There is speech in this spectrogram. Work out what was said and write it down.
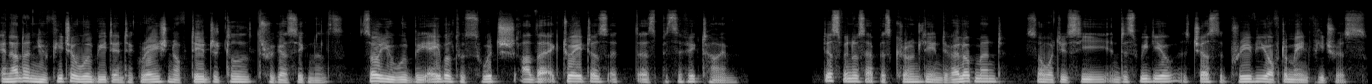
Another new feature will be the integration of digital trigger signals, so you will be able to switch other actuators at a specific time. This Windows app is currently in development so what you see in this video is just a preview of the main features.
